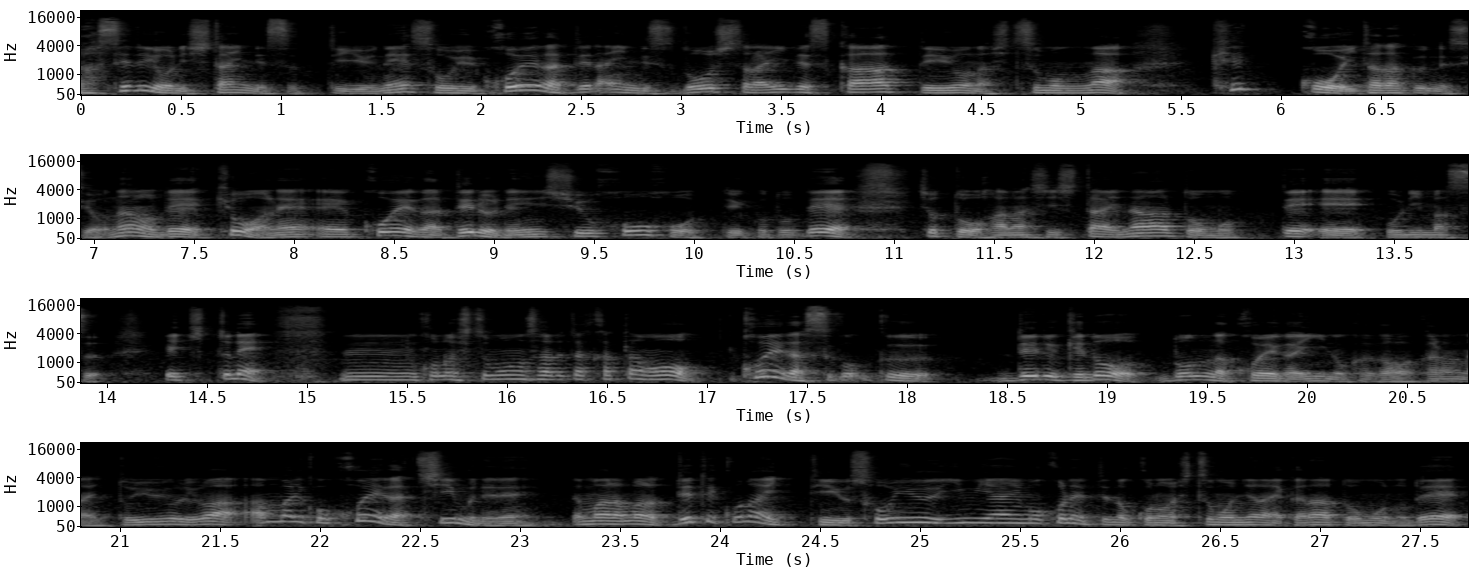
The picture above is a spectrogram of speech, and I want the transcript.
出せるようにしたいんですっていうね、そういう声が出ないんです、どうしたらいいですかっていうような質問が結構いただくんですよ。なので今日はね、え声が出る練習方法っていうことで、ちょっとお話ししたいなと思って、えおります。えきっとね、うん、この質問された方も声がすごく出るけどどんな声がいいのかがわからないというよりはあんまりこう声がチームでねまだまだ出てこないっていうそういう意味合いも込めてのこの質問じゃないかなと思うので、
